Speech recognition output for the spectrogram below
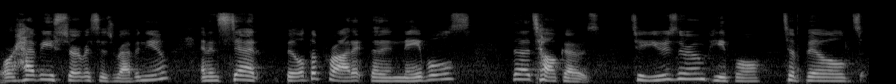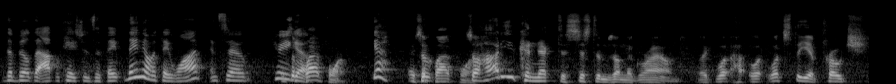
or heavy services revenue, and instead build the product that enables the telcos to use their own people to build the build the applications that they they know what they want. And so here It's you a go. platform. Yeah. It's So- a platform. So how do you connect to systems on the ground? Like what, what what's the approach,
